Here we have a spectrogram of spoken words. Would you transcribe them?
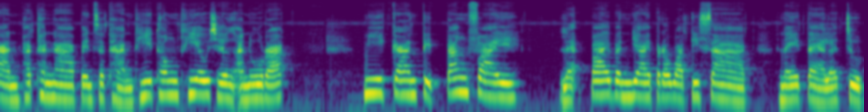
การพัฒนาเป็นสถานที่ท่องเที่ยวเชิงอนุรักษ์ มีการติดตั้งไฟ และป้ายบรรยายประวัติศาสตร์ในแต่ละจุด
